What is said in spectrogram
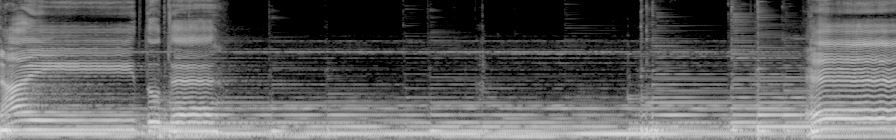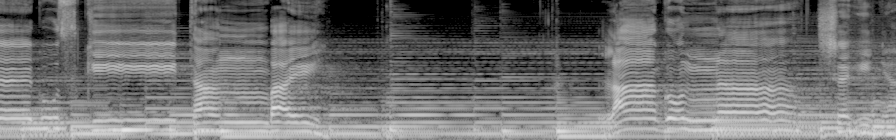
nahi dute. Eguzkitan bai Laguna segina.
